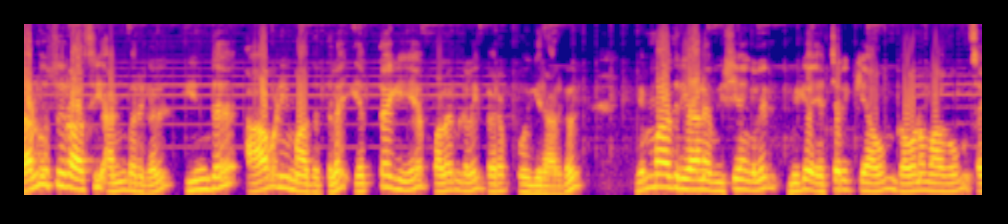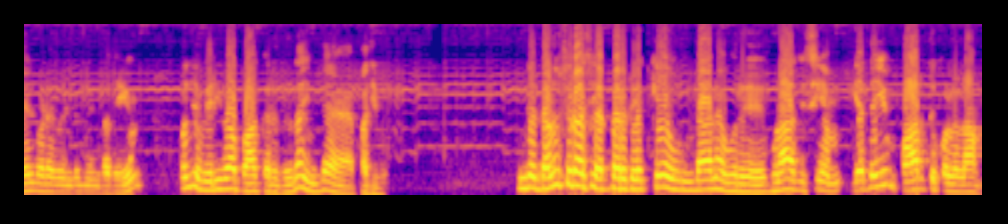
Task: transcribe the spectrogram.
தனுசு ராசி அன்பர்கள் இந்த ஆவணி மாதத்துல எத்தகைய பலன்களை பெறப்போகிறார்கள் எம்மாதிரியான விஷயங்களில் மிக எச்சரிக்கையாகவும் கவனமாகவும் செயல்பட வேண்டும் என்பதையும் கொஞ்சம் விரிவாக பார்க்கறது தான் இந்த பதிவு. இந்த தனுசு ராசி அற்பர்களுக்கே உண்டான ஒரு குணாதிசயம் எதையும் பார்த்து கொள்ளலாம்.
